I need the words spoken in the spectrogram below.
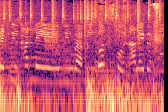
เป็นวิวทะเลวิวแบบมีต้นสนอะไรแบบนี้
